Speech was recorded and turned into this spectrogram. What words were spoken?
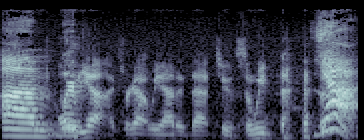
Um, oh yeah, I forgot we added that too. So we yeah,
